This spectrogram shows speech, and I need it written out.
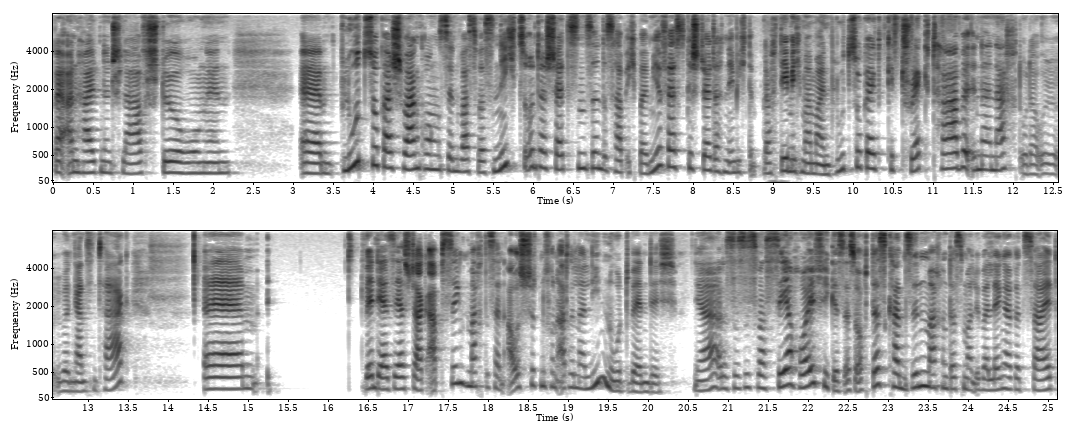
bei anhaltenden Schlafstörungen. Ähm, Blutzuckerschwankungen sind was, was nicht zu unterschätzen sind. Das habe ich bei mir festgestellt, nachdem ich, nachdem ich mal meinen Blutzucker getrackt habe in der Nacht oder, über den ganzen Tag. Ähm, wenn der sehr stark absinkt, macht es ein Ausschütten von Adrenalin notwendig. Ja, das ist was sehr häufiges. Also auch das kann Sinn machen, das mal über längere Zeit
